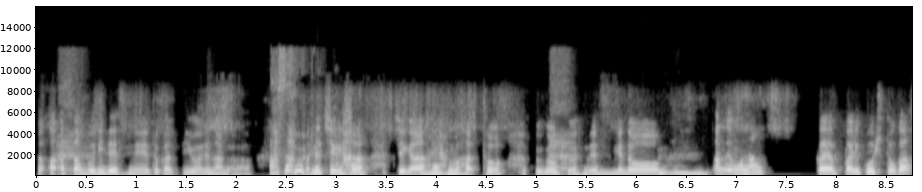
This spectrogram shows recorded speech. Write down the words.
あ朝ぶりですねとかって言われながら、朝また違う、違うメンバーと動くんですけど、うんまあでもなんかやっぱりこう人が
